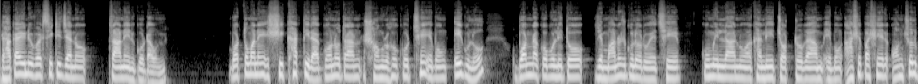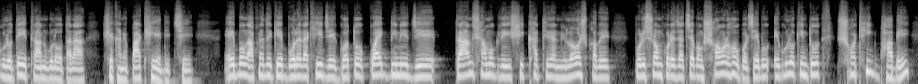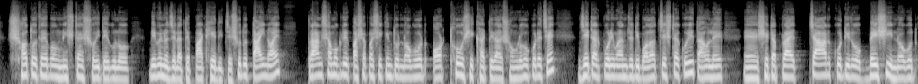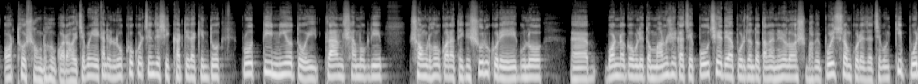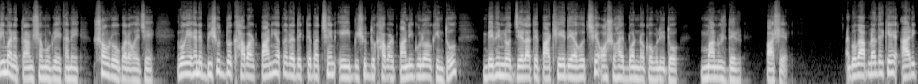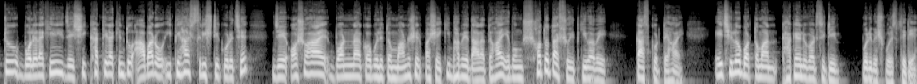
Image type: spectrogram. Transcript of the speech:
Dhaka university যেন ত্রাণের godown. বর্তমানে শিক্ষার্থীরা গণত্রাণ সংগ্রহ করছে এবং এগুলো বন্যা কবলিত যে মানুষগুলো রয়েছে, কুমিল্লা, নোয়াখালী, চট্টগ্রাম এবং আশেপাশের অঞ্চলগুলোতে এই ত্রাণগুলো তারা সেখানে পাঠিয়ে দিচ্ছে। এবং আপনাদেরকে বলে রাখি যে গত কয়েকদিনে যে ত্রাণ সামগ্রী শিক্ষার্থীরা নিরলসভাবে পরিশ্রম করে যাচ্ছে এবং সংগ্রহ করছে এবং এগুলো কিন্তু সঠিকভাবে সততা এবং নিষ্ঠার সহিত এগুলো বিভিন্ন জেলাতে পাঠিয়ে দিচ্ছে। শুধু তাই নয়, ত্রাণ সামগ্রীর পাশাপাশি কিন্তু নগদ অর্থ শিক্ষার্থীরা সংগ্রহ করেছে, যেটার পরিমাণ যদি বলার চেষ্টা করি তাহলে সেটা প্রায় চার কোটিরও বেশি নগদ অর্থ সংগ্রহ করা হয়েছে এবং এখানে লক্ষ্য করছেন যে শিক্ষার্থীরা কিন্তু প্রতিনিয়ত এই ত্রাণ সামগ্রী সংগ্রহ করা থেকে শুরু করে এগুলো বন্যা কবলিত মানুষের কাছে পৌঁছে দেওয়া পর্যন্ত তারা নিরলসভাবে পরিশ্রম করে যাচ্ছে এবং কি পরিমাণে ত্রাণ সামগ্রী এখানে সংগ্রহ করা হয়েছে। এবং এখানে বিশুদ্ধ খাবার পানি আপনারা দেখতে পাচ্ছেন, এই বিশুদ্ধ খাবার পানিগুলোও কিন্তু বিভিন্ন জেলাতে পাঠিয়ে দেওয়া হচ্ছে অসহায় বন্যা কবলিত মানুষদের পাশে। এবং আপনাদেরকে আরেকটু বলে রাখি যে শিক্ষার্থীরা কিন্তু আবারও ইতিহাস সৃষ্টি করেছে যে অসহায় বন্যা কবলিত মানুষের পাশে কীভাবে দাঁড়াতে হয় এবং সততার সহিত কীভাবে কাজ করতে হয়। এই ছিল বর্তমান ঢাকা ইউনিভার্সিটির পরিবেশ পরিস্থিতি।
